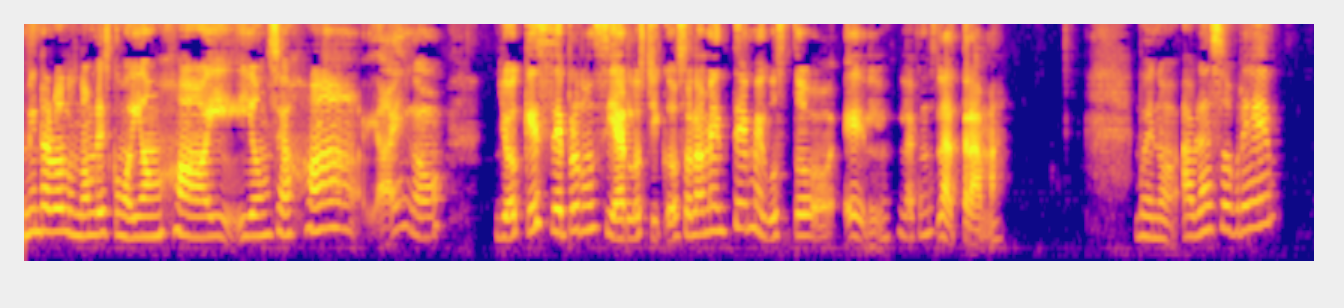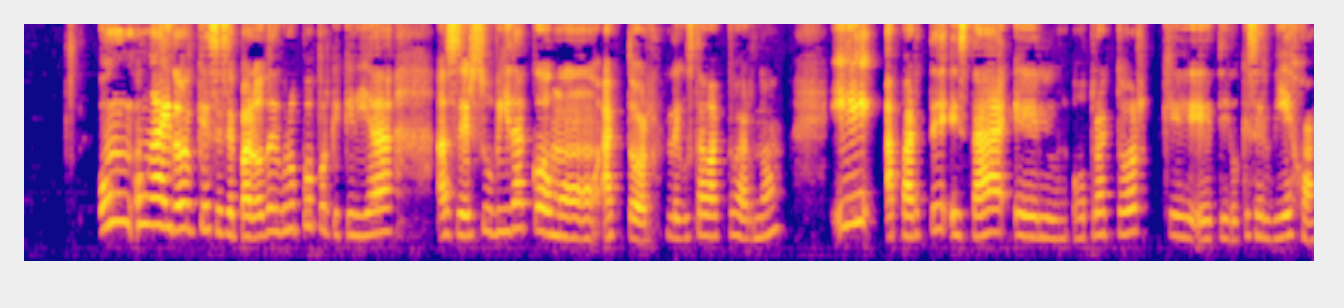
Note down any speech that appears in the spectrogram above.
bien raros los nombres como Yeon Ha y Yeon Ha. Ay, no. Yo que sé pronunciarlos, chicos. Solamente me gustó el, la, la trama. Bueno, habla sobre un, un idol que se separó del grupo porque quería hacer su vida como actor. Le gustaba actuar, ¿no? Y aparte está el otro actor que eh, te digo que es el viejo.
